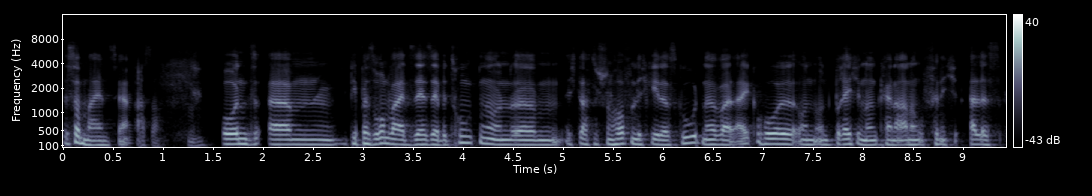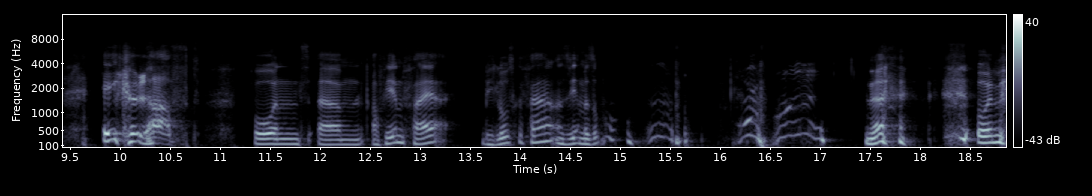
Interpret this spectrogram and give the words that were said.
ist doch meins, ja. Achso. Mhm. Und ähm, die Person war halt sehr, sehr betrunken und ähm, ich dachte schon, hoffentlich geht das gut, ne? weil Alkohol und, und Brechen und keine Ahnung, finde ich alles ekelhaft. Und ähm, auf jeden Fall bin ich losgefahren und sie immer so. ne? Und,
